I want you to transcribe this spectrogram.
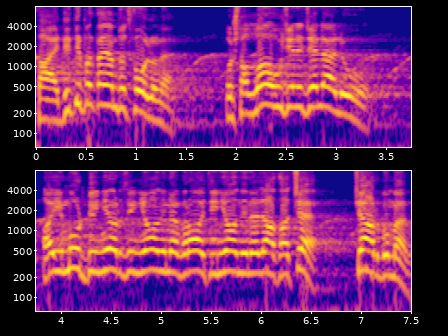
Tha, e diti për kan jam tu të fol unë. është Allahu xhele xhelaluhu. Ai i mur dy njerëz, njanin e vrajti, njanin e la, tha, qe? Qe argument?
